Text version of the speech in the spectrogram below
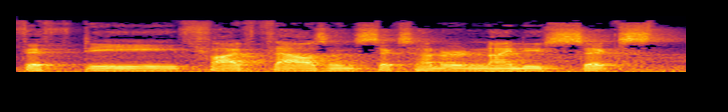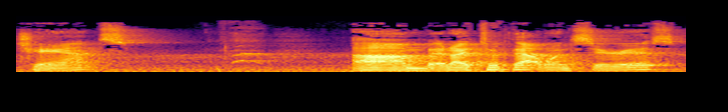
fifty-five thousand six hundred ninety-six chance, um, and I took that one serious.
